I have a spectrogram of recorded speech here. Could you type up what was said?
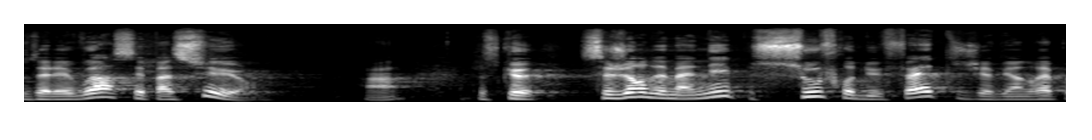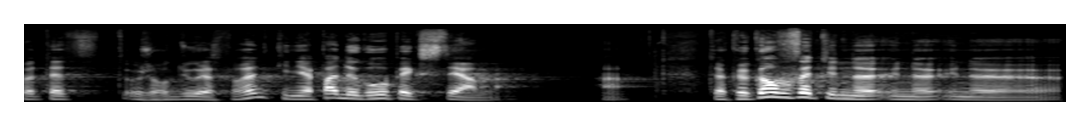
vous allez voir, ce n'est pas sûr. Hein, parce que ce genre de manip souffre du fait, j'y reviendrai peut-être aujourd'hui ou la semaine prochaine, qu'il n'y a pas de groupe externe. Hein. C'est-à-dire que quand vous faites une,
